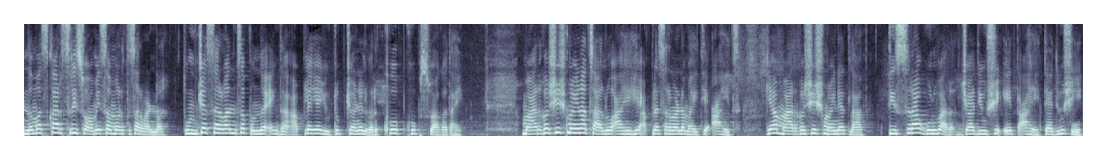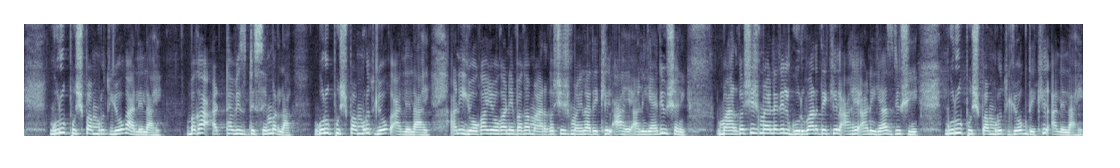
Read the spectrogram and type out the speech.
नमस्कार श्री स्वामी समर्थ सर्वांना. तुमच्या सर्वांचं पुन्हा एकदा आपल्या या यूट्यूब चॅनलवर खूप खूप स्वागत आहे. मार्गशीर्ष महिना चालू आहे हे आपल्या सर्वांना माहिती आहेच. या मार्गशीर्ष महिन्यातला तिसरा गुरुवार ज्या दिवशी येत आहे त्या दिवशी गुरुपुष्पामृत योग आलेला आहे. बघा अठ्ठावीस डिसेंबरला गुरुपुष्पामृत योग आलेला आहे. आणि योगायोगाने बघा मार्गशीर्ष महिना देखील आहे. आणि या दिवशी मार्गशीर्ष महिन्यातील गुरुवार देखील आहे आणि याच दिवशी गुरुपुष्पामृत योग देखील आलेला आहे.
